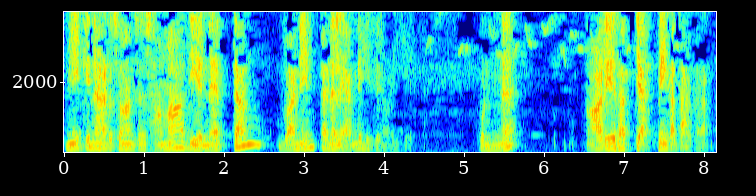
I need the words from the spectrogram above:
මේ කෙනාට ස්වංශ සමාධිය නැත්තම් වනෙන් පැනලා යන්න හිතෙනවා කිය. ඔන්න ආර්ය සත්‍යයක් මේ කතා කරන්නේ.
